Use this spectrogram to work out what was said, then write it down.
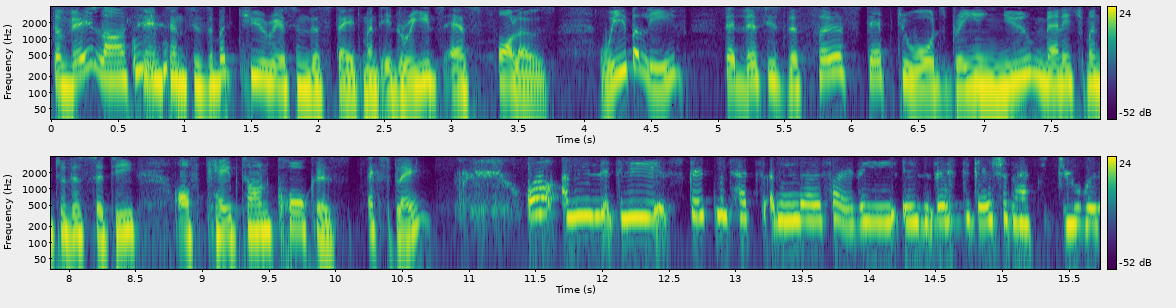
The very last mm-hmm. sentence is a bit curious in the statement. It reads as follows We believe that this is the first step towards bringing new management to the city of Cape Town caucus. Explain. I mean, the statement had, I mean, the, sorry, the investigation had to do with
